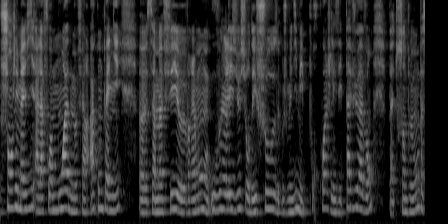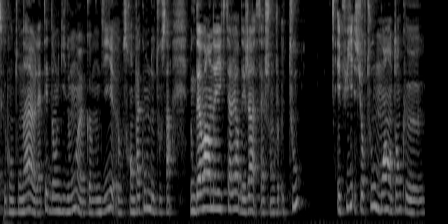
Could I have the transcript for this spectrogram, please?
changé ma vie, à la fois moi de me faire accompagner, ça m'a fait vraiment ouvrir les yeux sur des choses où je me dis mais pourquoi je les ai pas vues avant? Bah tout simplement parce que quand on a la tête dans le guidon, comme on dit, on se rend pas compte de tout ça. Donc d'avoir un œil extérieur déjà, ça change tout. Et puis surtout, moi en tant que,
